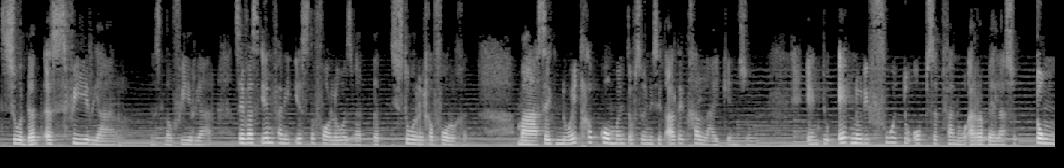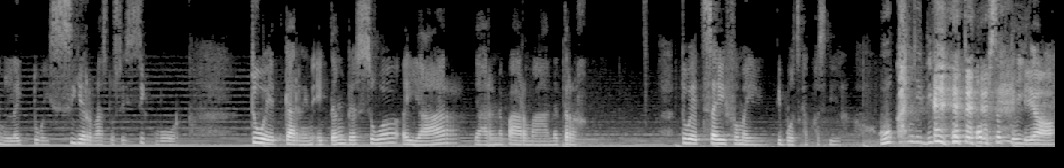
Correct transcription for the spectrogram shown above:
So dit is 4 jaar. Dis nou 4 jaar. Sy was een van die eerste followers wat dit storie gevolg het. Maar sy het nooit gekomment of so nie, sy het altyd gelike en so. En toe ek nou die foto opsit van hoe Arabella se tong lyk toe hy seer was, toe sy siek word. Toe het Karin, ek dink dis so 'n jaar, jaar en 'n paar maande terug. Toe het sy vir my die boodskap gestuur. Hoe kan jy die foto opsit? Jy, Ja.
